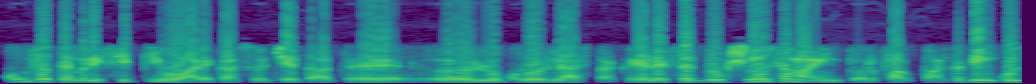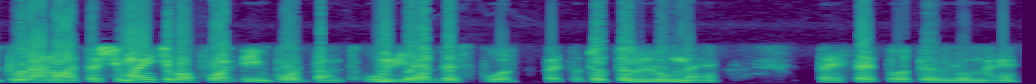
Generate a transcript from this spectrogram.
cum putem risipi oare ca societate uh, lucrurile astea? Că ele se duc și nu se mai întorc, fac parte din cultura noastră. Și mai e ceva foarte important. Un ziar de sport peste tot în lume, peste tot în lume,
